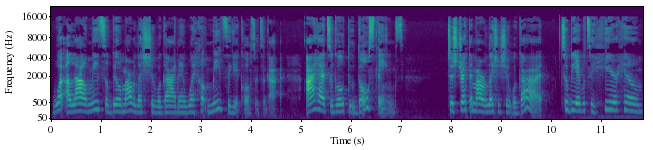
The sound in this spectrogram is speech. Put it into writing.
what allowed me to build my relationship with God and what helped me to get closer to God. I had to go through those things to strengthen my relationship with God, to be able to hear Him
